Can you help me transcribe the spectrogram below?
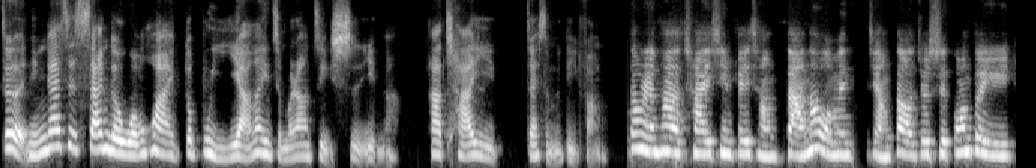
这个你应该是三个文化都不一样，那你怎么让自己适应呢？它的差异在什么地方？当然，它的差异性非常大。那我们讲到，就是光对于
